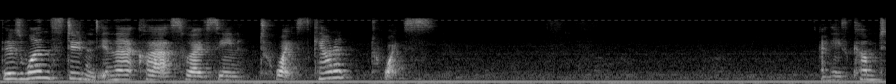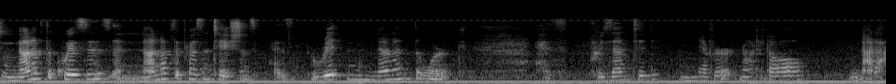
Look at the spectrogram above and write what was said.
There's one student in that class who I've seen twice. Count it twice. And he's come to none of the quizzes and none of the presentations, has written none of the work, has presented never, not at all, nada.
